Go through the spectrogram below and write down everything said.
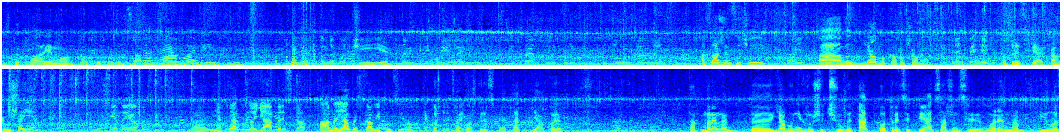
ми спитаємо. Так, тут продавця нема. Чи є? А саджанці чиї? А яблука по чому? 35 гривень. По 35. А груша є? Тут є ноябрьська. Е, як як? Ноябрьська. А, ноябрьська, а в яку ціну? Також 35. Також 35, так? Дякую. Так, Марина, е, яблуні груші чули, так? По 35 саджанців. Марина Біла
